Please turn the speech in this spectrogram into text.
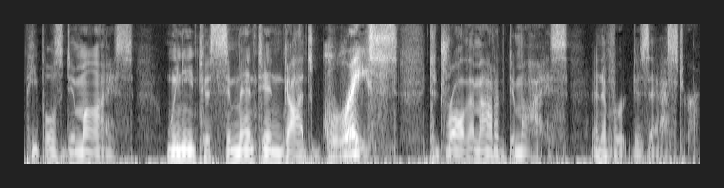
people's demise. We need to cement in God's grace to draw them out of demise and avert disaster.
